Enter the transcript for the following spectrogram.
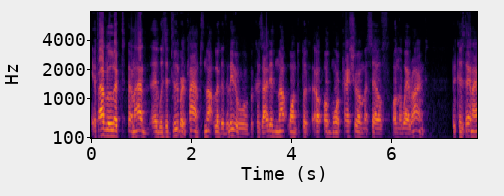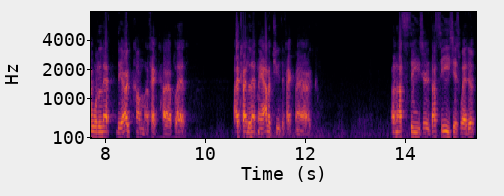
if I'd looked and I it was a deliberate plan to not look at the leaderboard because I did not want to put more pressure on myself on the way around, because then I would have let the outcome affect how I played. I try to let my attitude affect my outcome, and that's the easier that's the easiest way to do it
